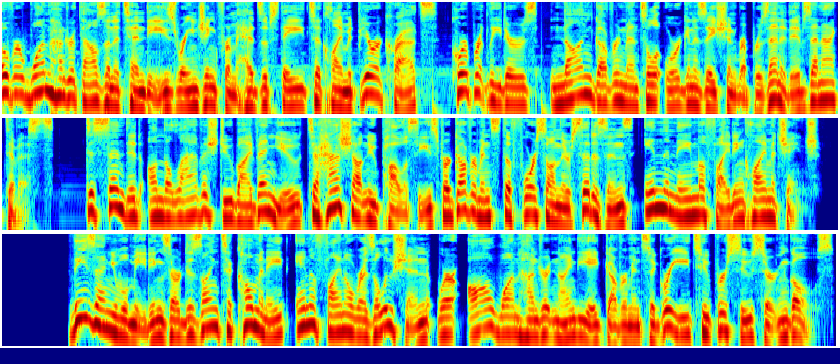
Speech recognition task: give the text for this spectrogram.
Over 100,000 attendees, ranging from heads of state to climate bureaucrats, corporate leaders, non governmental organization representatives, and activists, descended on the lavish Dubai venue to hash out new policies for governments to force on their citizens in the name of fighting climate change. These annual meetings are designed to culminate in a final resolution where all 198 governments agree to pursue certain goals.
